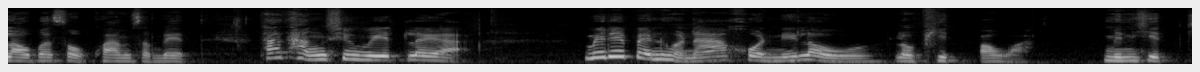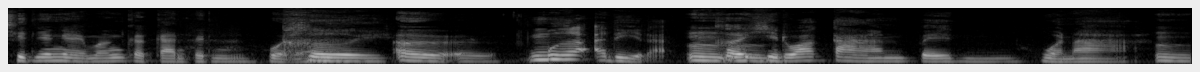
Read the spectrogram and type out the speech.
เราประสบความสำเร็จ ถ้าทั้งชีวิตเลยอะไม่ได้เป็นหัวหน้าคนนี่เราเราผิดปะวะมินคิดคิดยังไงมั้งกับการเป็นหัวหน้าเคย เออเออเมื่ออดีตอะอืมเคยคิดว่าการเป็นหัวหน้าอืม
